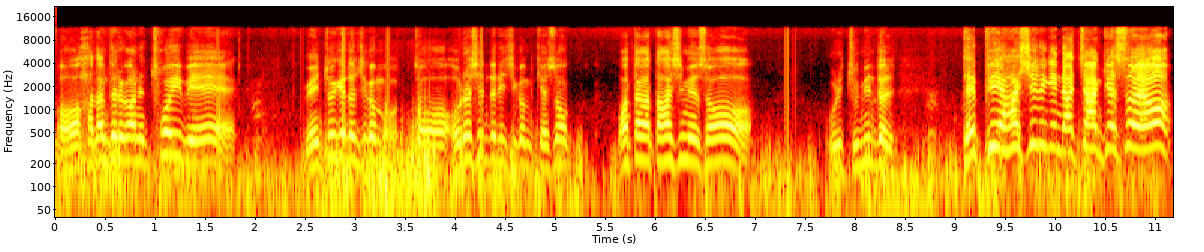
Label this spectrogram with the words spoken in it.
어, 하단 들어가는 초입에 왼쪽에도 지금 어, 저 어르신들이 지금 계속 왔다 갔다 하시면서 우리 주민들 대피하시는 게 낫지 않겠어요?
